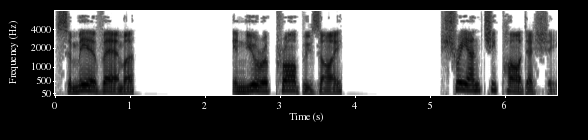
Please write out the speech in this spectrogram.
Sameer Verma, Anura Prabhudesai, Shriyanshi Pardeshi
